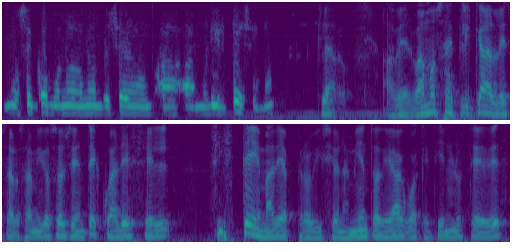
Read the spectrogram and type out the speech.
no sé cómo no, no empezaron a, morir peces, ¿no? Claro. A ver, vamos a explicarles a los amigos oyentes cuál es el sistema de aprovisionamiento de agua que tienen ustedes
